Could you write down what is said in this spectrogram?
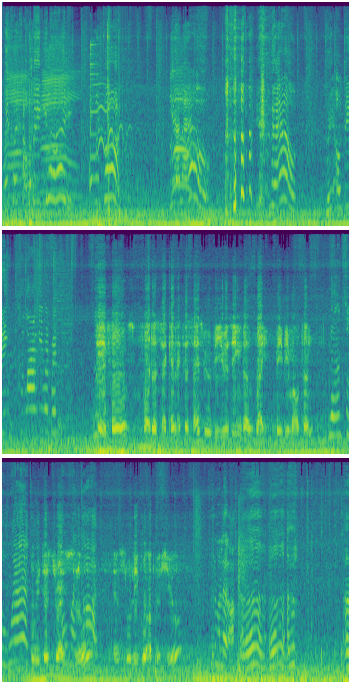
ไม่เคยขับอะไรอย่างนี้เลย โอ้ my god แย่แล้วแย่แล้ว เฮ้ย เอาจริง ข้างล่างนี่มันเป็น Okay, for, for the second exercise, we will be using the right baby mountain. เนินสูงมาก So we just drive Oh my slow God. and slowly go up the hill. ขึ้นมาเลยเหรอ เออ เอออะอะ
